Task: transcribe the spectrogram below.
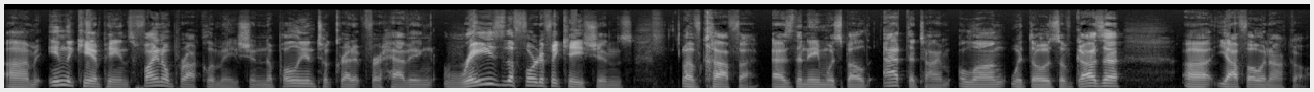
Um, in the campaign's final proclamation, Napoleon took credit for having razed the fortifications of Kaffa, as the name was spelled at the time, along with those of Gaza, uh, Yaffo, and Akko.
